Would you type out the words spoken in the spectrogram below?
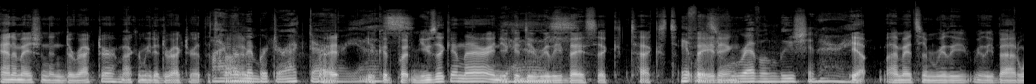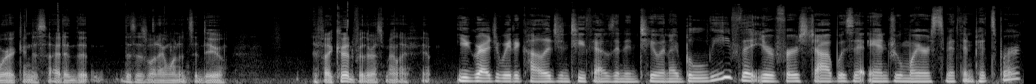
animation and director, Macromedia director at the time. I remember director. Right? Yes. You could put music in there, and you yes. could do really basic text it fading. was revolutionary. Yep, I made some really really bad work and decided that this is what I wanted to do, if I could, for the rest of my life. Yep. You graduated college in 2002, and I believe that your first job was at Agnew Moyer Smith in Pittsburgh.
